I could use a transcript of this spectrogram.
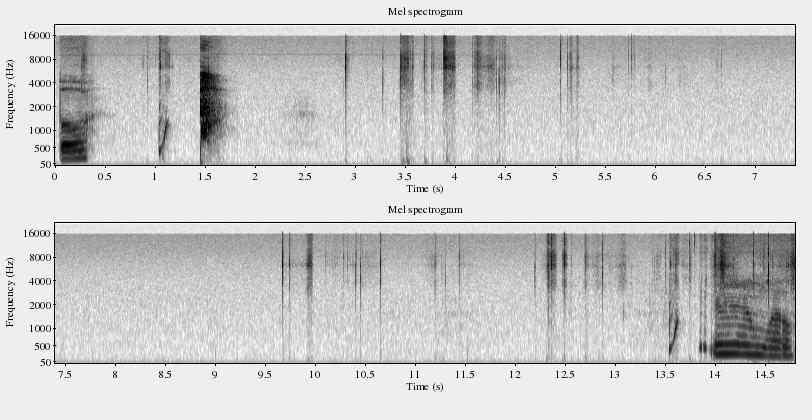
boy. Uh, well.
